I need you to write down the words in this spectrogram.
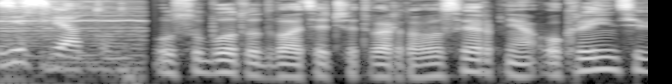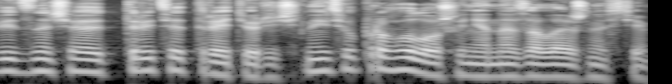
Зі святом! У суботу, 24 серпня, українці відзначають 33-ю річницю проголошення незалежності.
